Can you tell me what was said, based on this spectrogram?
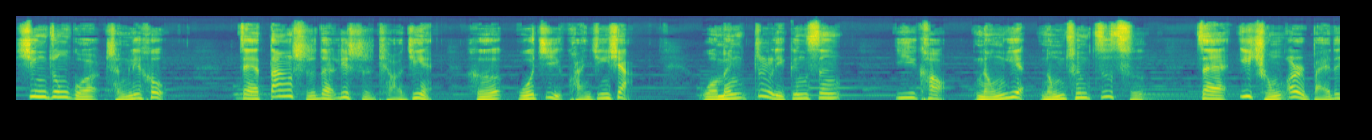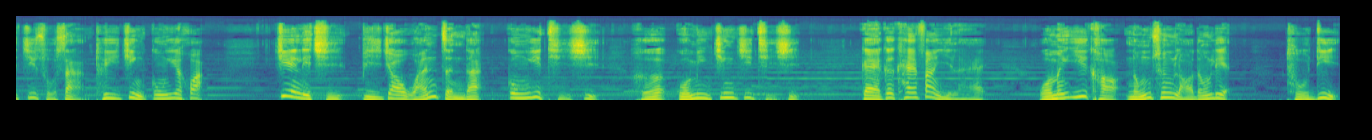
新中国成立后，在当时的历史条件和国际环境下，我们自力更生，依靠农业农村支持，在一穷二白的基础上推进工业化，建立起比较完整的工业体系和国民经济体系。改革开放以来，我们依靠农村劳动力、土地。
